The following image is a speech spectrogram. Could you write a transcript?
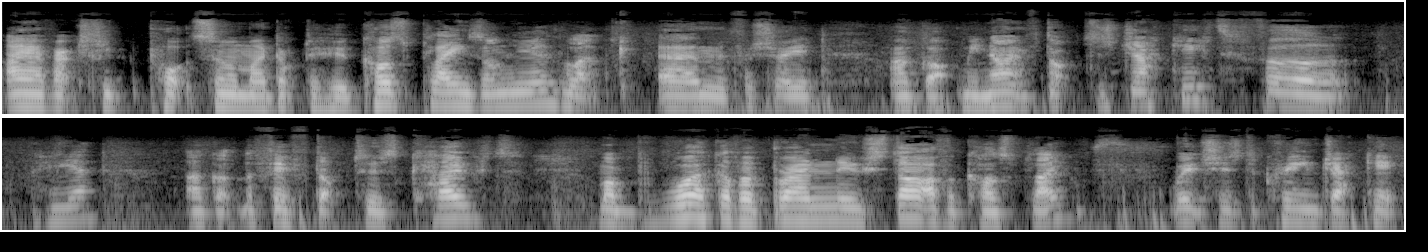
I have actually put some of my Doctor Who cosplays on here. Like, um, if I show you, I've got my Ninth Doctor's jacket for here. I've got the Fifth Doctor's coat. My work of a brand new start of a cosplay which is the cream jacket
